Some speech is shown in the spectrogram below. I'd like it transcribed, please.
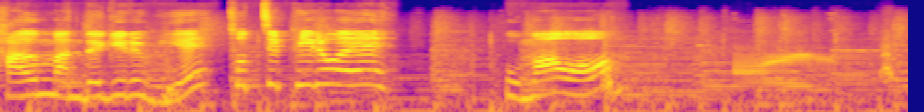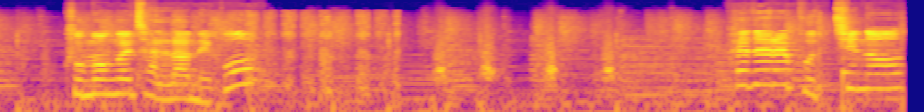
다음 만들기를 위해 솥이 필요해. 고마워. 구멍을 잘라내고 패드를 붙인 후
